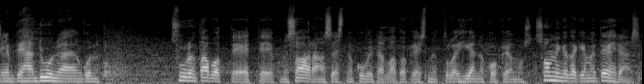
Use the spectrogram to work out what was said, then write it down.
Eli me tehdään duunia jonkun suuren tavoitteen eteen, ja kun me saadaan se, sitten me kuvitellaan, että okei, sitten tulee hieno kokemus. Se on minkä takia me tehdään se.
